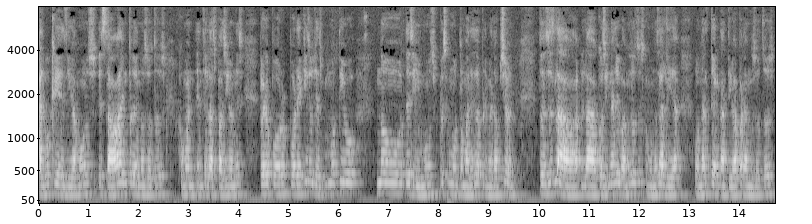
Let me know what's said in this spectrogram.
algo que, digamos, estaba dentro de nosotros como en- entre las pasiones, pero por, por X o Y motivo no decidimos, pues, como tomar esa primera opción. Entonces la, la cocina llegó a nosotros como una salida, una alternativa para nosotros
